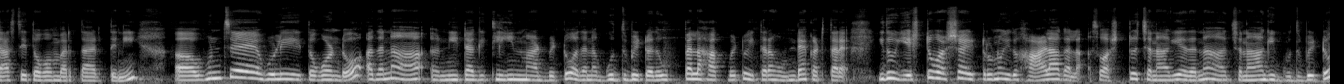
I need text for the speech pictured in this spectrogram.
ಜಾಸ್ತಿ ತೊಗೊಂಬರ್ತಾ ಇರ್ತೀನಿ. ಹುಣಸೆ ಹುಳಿ ತೊಗೊಂಡು ಅದನ್ನು ನೀಟಾಗಿ ಕ್ಲೀನ್ ಮಾಡಿಬಿಟ್ಟು ಅದನ್ನು ಗುದ್ದುಬಿಟ್ಟು ಅದು ಉಪ್ಪೆಲ್ಲ ಹಾಕಿಬಿಟ್ಟು ಈ ಥರ ಉಂಡೆ ಕಟ್ತಾರೆ. ಇದು ಎಷ್ಟು ವರ್ಷ ಇಟ್ಟರು ಇದು ಹಾಳಾಗಲ್ಲ. ಸೊ ಅಷ್ಟು ಚೆನ್ನಾಗಿ ಅದನ್ನು ಚೆನ್ನಾಗಿ ಗುದ್ದುಬಿಟ್ಟು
